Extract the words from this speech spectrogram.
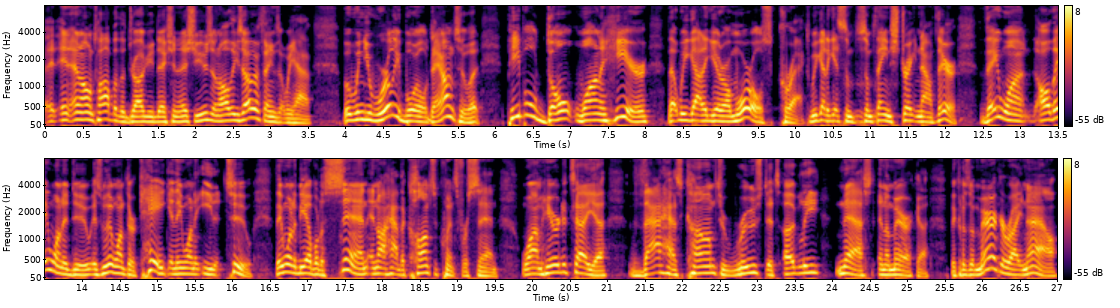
and, and, on top of the drug addiction issues and all these other things that we have. But when you really boil down to it people don't want to hear that we got to get our morals correct. We got to get some mm-hmm. some things straightened out there. They want all they want to do is they want their cake and they want to eat it too. They want to be able to sin and not have the consequence for sin. Well, I'm here to tell you that has come to roost its ugly nest in America because America right now,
